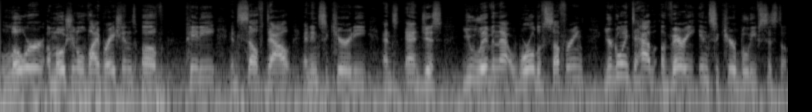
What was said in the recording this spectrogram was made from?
lower emotional vibrations of pity and self-doubt and insecurity and and just you live in that world of suffering, you're going to have a very insecure belief system.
